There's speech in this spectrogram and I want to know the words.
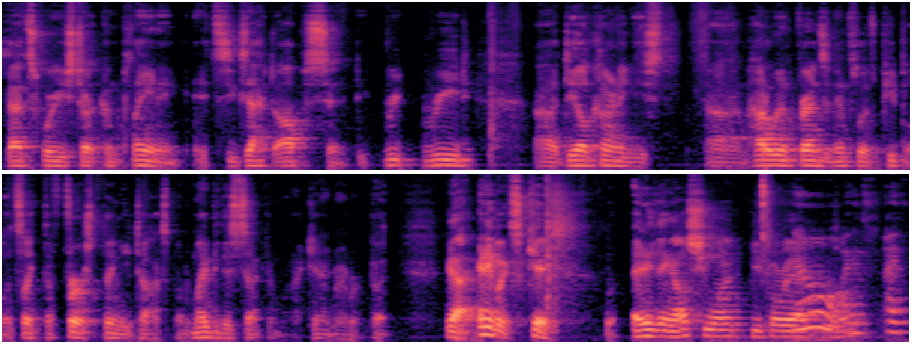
that's where you start complaining. It's the exact opposite. Re- read uh, dale carnegie's um, how to win friends and influence people. It's like the first thing he talks about. It might be the second one i can't remember but yeah anyways okay anything else you want before we No, I, I,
